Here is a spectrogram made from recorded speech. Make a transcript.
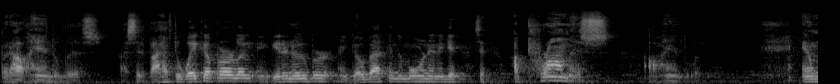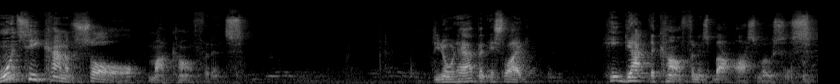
But I'll handle this. I said, if I have to wake up early and get an Uber and go back in the morning again, I said, I promise I'll handle it. And once he kind of saw my confidence, you know what happened? It's like he got the confidence by osmosis.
